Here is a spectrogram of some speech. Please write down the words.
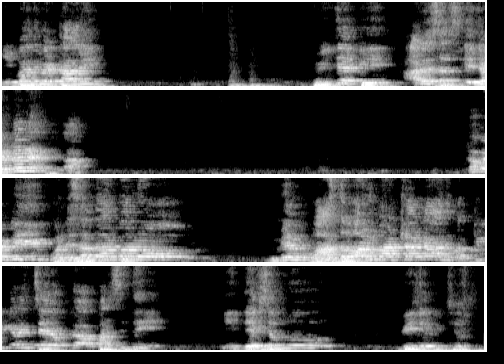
ఇబ్బంది పెట్టాలి? బీజేపీ ఆర్ఎస్ఎస్ ఎజెండానే కదా. కాబట్టి కొన్ని సందర్భాల్లో మేము వాస్తవాలు మాట్లాడినా అది వక్రీకరించే యొక్క పరిస్థితి ఈ దేశంలో బీజేపీ చేస్తుంది.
